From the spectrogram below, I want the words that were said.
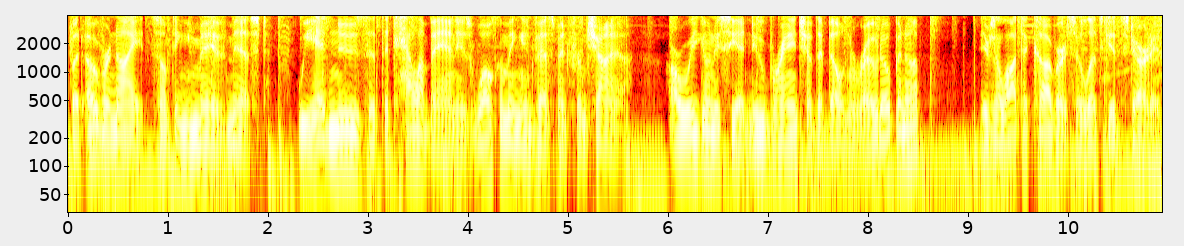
But overnight, something you may have missed. We had news that the Taliban is welcoming investment from China. Are we going to see a new branch of the Belt and Road open up? There's a lot to cover, so let's get started.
